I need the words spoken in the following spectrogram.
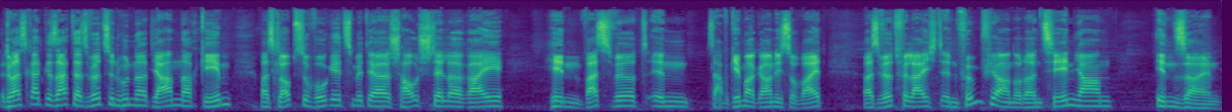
Du hast gerade gesagt, das wird es in 100 Jahren noch geben. Was glaubst du, wo geht es mit der Schaustellerei hin? Was wird in, sagen, gehen wir gar nicht so weit, was wird vielleicht in fünf Jahren oder in zehn Jahren in sein?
